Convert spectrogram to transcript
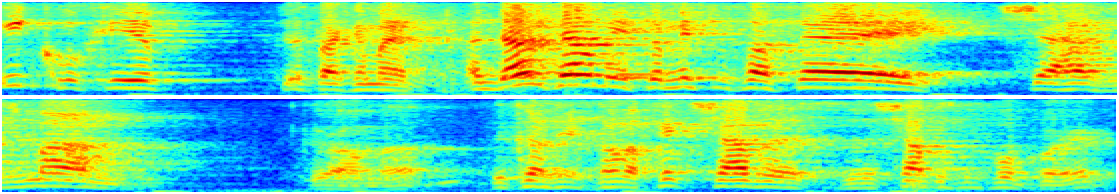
equal chiyuv just like a man. And don't tell me it's a mitzvah say Shahazman Groma, because it's not a fixed Shabbos, the Shabbos before Purim.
